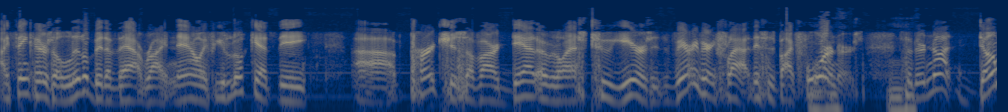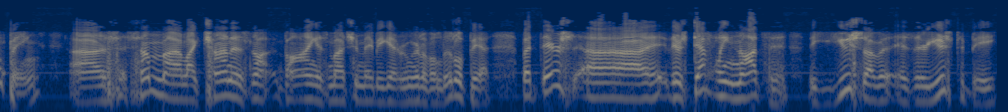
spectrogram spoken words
I think there's a little bit of that right now. If you look at the uh, purchase of our debt over the last two years, it's very, very flat. This is by foreigners. So they're not dumping. Uh, s- some, uh, like China, is not buying as much and maybe getting rid of a little bit. But there's, uh, there's definitely not the, the use of it as there used to be.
